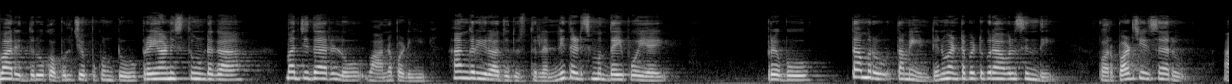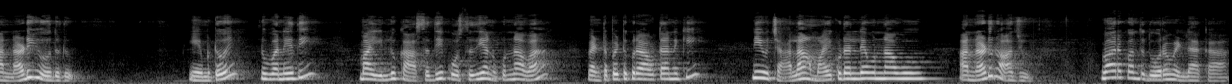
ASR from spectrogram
వారిద్దరూ కబుర్లు చెప్పుకుంటూ ప్రయాణిస్తూ ఉండగా మధ్యదారిలో వానపడి హంగరీరాజు దుస్తులన్నీ తడిసి ముద్దయిపోయాయి ప్రభు తమరు తమ ఇంటిని వెంట పెట్టుకురావలసింది. పొరపాటు చేశారు అన్నాడు యోధుడు. ఏమిటోయ్ నువ్వనేది? మా ఇల్లు కాస్తది కోస్తది అనుకున్నావా? వెంట పెట్టుకురావటానికి? నీవు చాలా అమాయకుడల్లే ఉన్నావు అన్నాడు రాజు. వారు కొంత దూరం వెళ్ళాక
